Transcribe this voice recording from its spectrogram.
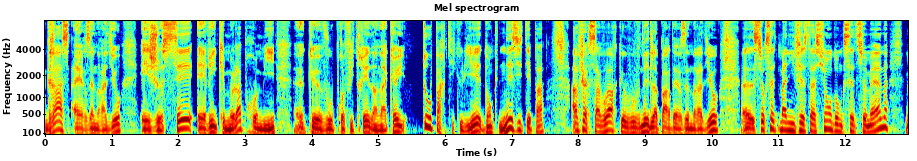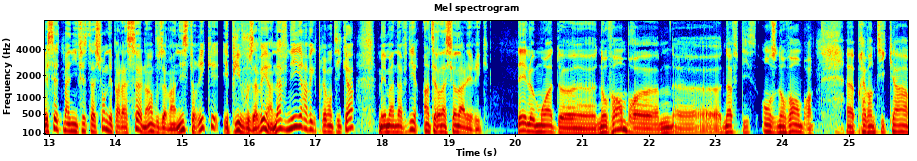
grâce à Airzen Radio. Et je sais, Eric me l'a promis, euh, que vous profitez d'un accueil tout particulier. Donc n'hésitez pas à faire savoir que vous venez de la part d'Airzen Radio euh, sur cette manifestation donc cette semaine. Mais cette manifestation n'est pas la seule. Hein. Vous avez un historique et puis vous avez un avenir avec Préventica, même un avenir international, Eric. Dès le mois de novembre, 9, 10, 11 novembre, euh, Préventica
